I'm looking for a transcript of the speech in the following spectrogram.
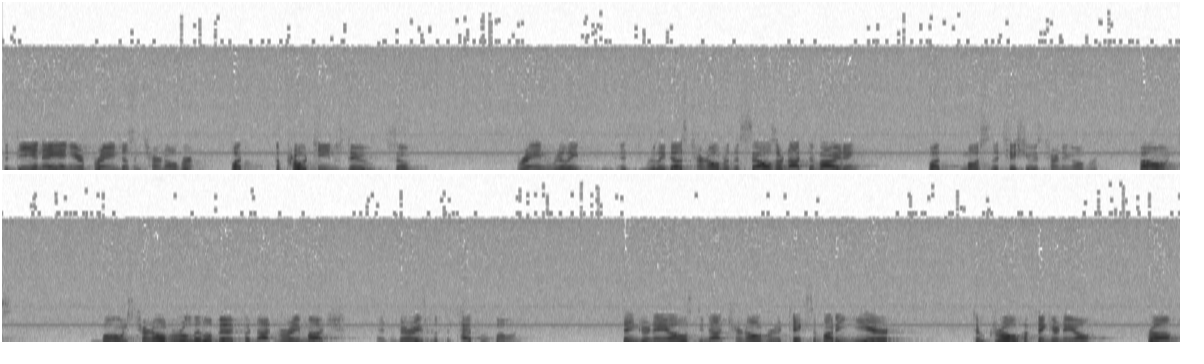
the DNA in your brain doesn't turn over, but the proteins do. So brain really, it really does turn over. The cells are not dividing, but most of the tissue is turning over. Bones. Bones turn over a little bit, but not very much. And it varies with the type of bone. Fingernails do not turn over. It takes about a year to grow a fingernail from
